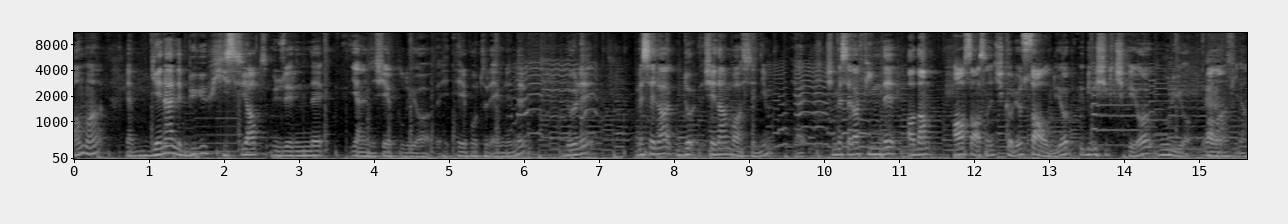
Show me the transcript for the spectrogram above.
Ama ya genelde büyü hissiyat üzerinde yani şey yapılıyor Harry Potter evreninde. Böyle mesela şeyden bahsedeyim. Yani şimdi mesela filmde adam asasını çıkarıyor, sallıyor, bir ışık çıkıyor, vuruyor falan Evet. filan.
